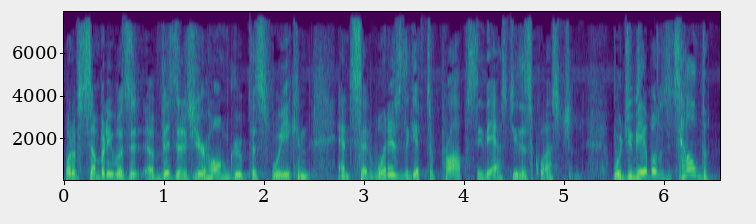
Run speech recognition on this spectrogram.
what if somebody was uh, a visitor to your home group this week and, and said, what is the gift of prophecy? They asked you this question. Would you be able to tell them?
